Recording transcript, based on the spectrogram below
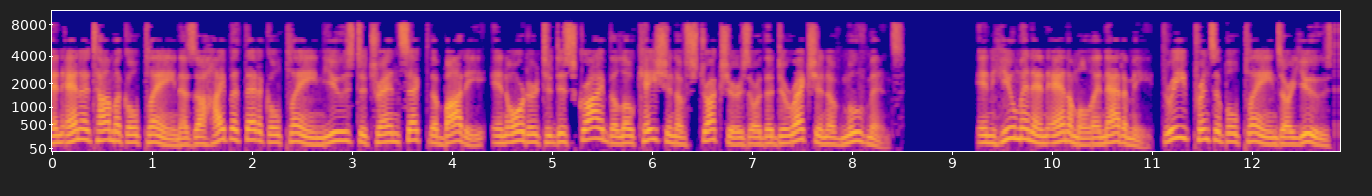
An anatomical plane is a hypothetical plane used to transect the body, in order to describe the location of structures or the direction of movements. In human and animal anatomy, three principal planes are used.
